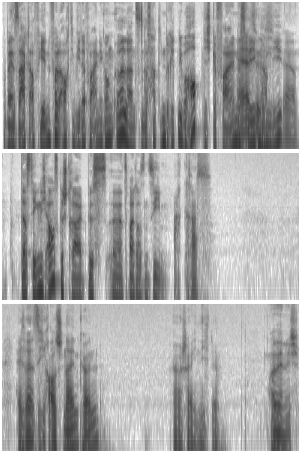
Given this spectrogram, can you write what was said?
Aber er sagt auf jeden Fall auch die Wiedervereinigung Irlands. Und das hat den Briten überhaupt nicht gefallen. Deswegen Ja, haben die. Ja. das Ding nicht ausgestrahlt bis äh, 2007. Ach, krass. Hätte man das nicht rausschneiden können? Ja, wahrscheinlich nicht, ne? Weiß ich nicht.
